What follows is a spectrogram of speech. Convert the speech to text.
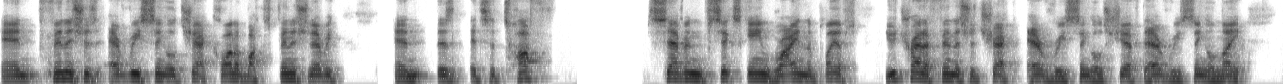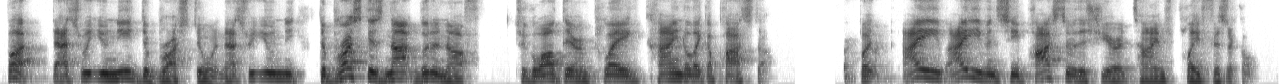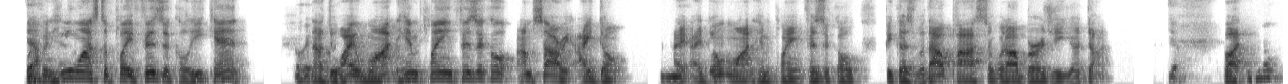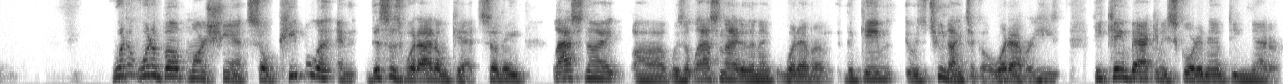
and finishes every single check. Clutterbuck's finishing every, and there's it's a tough seven, six game grind in the playoffs. You try to finish a check every single shift, every single night. But that's what you need DeBrusk doing. That's what you need. DeBrusk is not good enough to go out there and play kind of like a pasta. But I I even see Pasta this year at times play physical. Like Yeah. when he wants to play physical, he can. Oh, yeah. Now, do I want him playing physical? I'm sorry, I don't. Mhm. I, I don't want him playing physical because without Pasta, without Bergie, you're done. Yeah. But You know, What what about Marchand? So people, and this is what I don't get. So they last night uh, was it last night or the night, whatever. The game it was two nights ago, whatever. He he came back and he scored an empty netter,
